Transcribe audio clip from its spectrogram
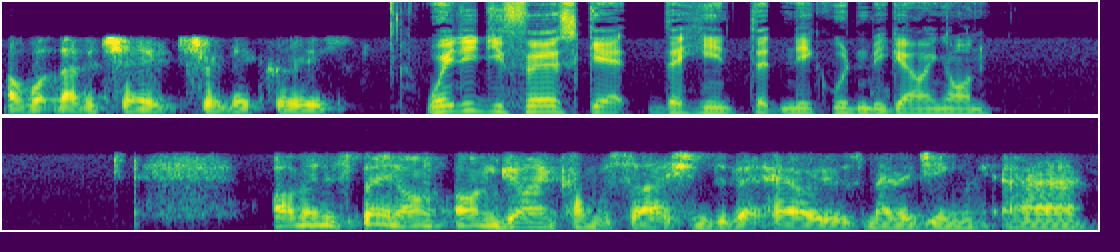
of what they've achieved through their careers. Where did you first get the hint that Nic wouldn't be going on? I mean, it's been on, ongoing conversations about how he was managing um,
